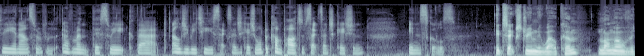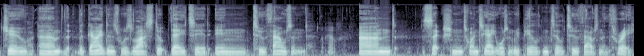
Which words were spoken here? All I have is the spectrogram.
the announcement from the government this week that LGBT sex education will become part of sex education in schools? It's extremely welcome. Long overdue. Um, the, the, guidance was last updated in 2000, wow. and Section 28 wasn't repealed until 2003.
